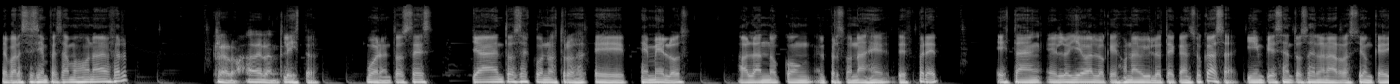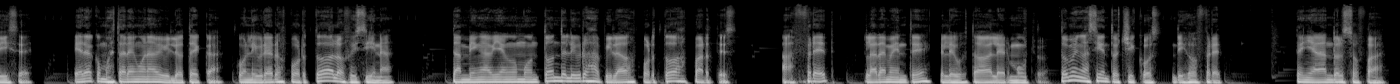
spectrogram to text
¿Te parece si empezamos una vez, Fer? Claro, adelante. Listo. Bueno, entonces, ya entonces con nuestros eh, gemelos, hablando con el personaje de Fred, están, él lo lleva a lo que es una biblioteca en su casa y empieza entonces la narración que dice, era como estar en una biblioteca, con libreros por toda la oficina. También habían un montón de libros apilados por todas partes. A Fred, claramente, que le gustaba leer mucho. Tomen asiento, chicos, dijo Fred, señalando el sofá.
